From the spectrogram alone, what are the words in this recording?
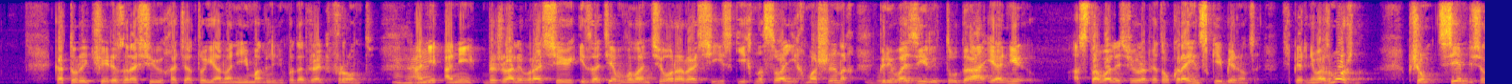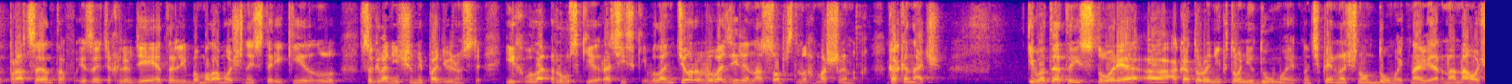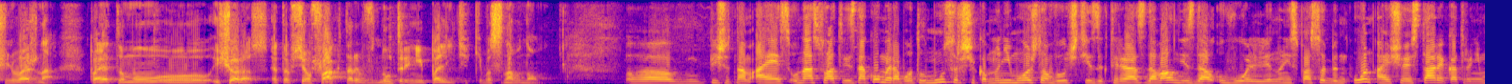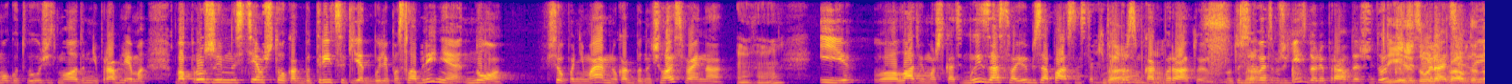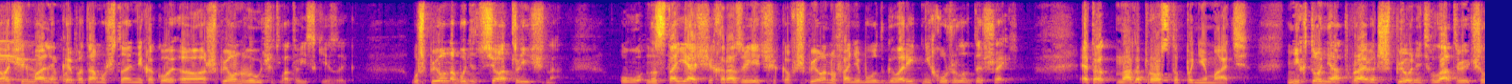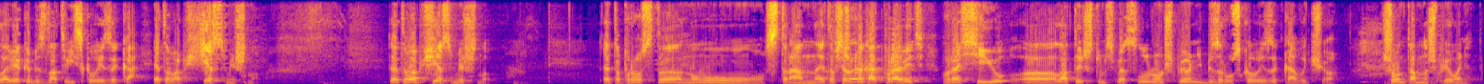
которые через Россию хотят уехать, но они не могли не подобжать фронт. Угу. Они, они бежали в Россию, и затем волонтеры российские их на своих машинах Вы... перевозили туда, и они оставались в Европе. Это украинские беженцы. Теперь невозможно. Причем 70% из этих людей это либо маломощные старики ну, с ограниченной подвижностью. Их русские, российские волонтеры вывозили на собственных машинах. Как иначе? И вот эта история, а, о которой никто не думает, но теперь начнут думать, наверное, она очень важна. Поэтому, еще раз, это все факторы внутренней политики в основном. Э, пишет нам АЭС, у нас в Латвии знакомый работал мусорщиком, но не может он выучить язык. Три раза сдавал, не сдал, уволили. Но не способен он, а еще и старые, которые не могут выучить молодым, не проблема. Вопрос же именно с тем, что как бы 30 лет были послабления, но все понимаем, но как бы началась война. Угу. И э, Латвия, можно сказать, мы за свою безопасность таким да, образом как да. бы ратуем. Ну, то есть да. в этом же есть доля правды, это же не только Есть доля правды, но очень маленькая, потому что никакой э, шпион выучит латвийский язык. У шпиона будет все отлично – у настоящих разведчиков, шпионов, они будут говорить не хуже латышей. Это надо просто понимать. Никто не отправит шпионить в Латвию человека без латвийского языка. Это вообще смешно. Это вообще смешно. Это просто, ну, странно. Это все как отправить в Россию э, латышским спецслужбам шпионить без русского языка. Вы что? Что он там нашпионит?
